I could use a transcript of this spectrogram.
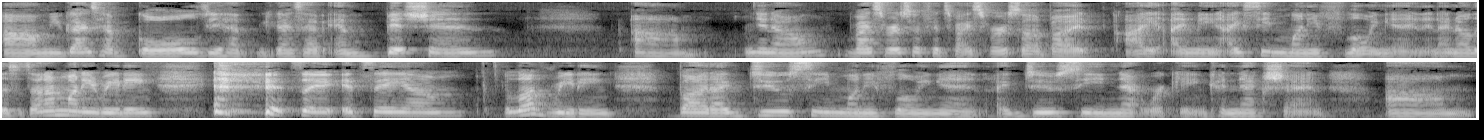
Um, you guys have goals, you have you guys have ambition. Um, you know, vice versa if it's vice versa, but I I mean, I see money flowing in and I know this is not a money reading. it's a it's a um love reading, but I do see money flowing in. I do see networking, connection. Um,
